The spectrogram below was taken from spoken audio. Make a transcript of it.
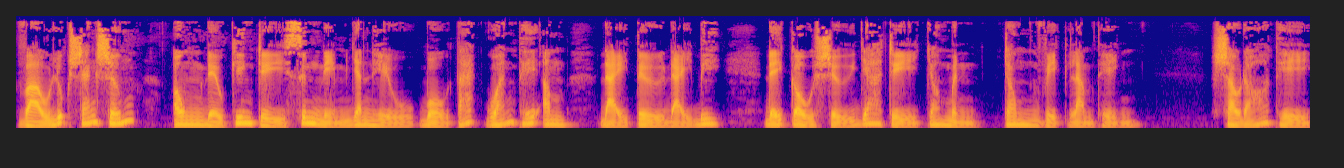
vào lúc sáng sớm, ông đều kiên trì xưng niệm danh hiệu Bồ Tát Quán Thế Âm, Đại Từ Đại Bi, để cầu sự gia trì cho mình trong việc làm thiện. Sau đó thì,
